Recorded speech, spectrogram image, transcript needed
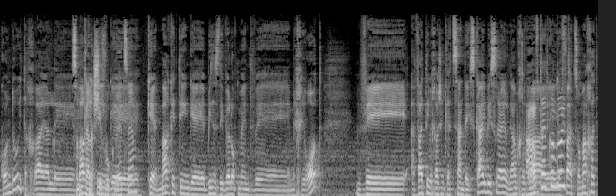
קונדויט, אחראי על marketing. סמנכ"ל השיווק בעצם? כן, marketing, business development ומכירות. ועבדתי בחברה שנקראת סנדיי סקאי בישראל, גם חברה יפה, צומחת.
